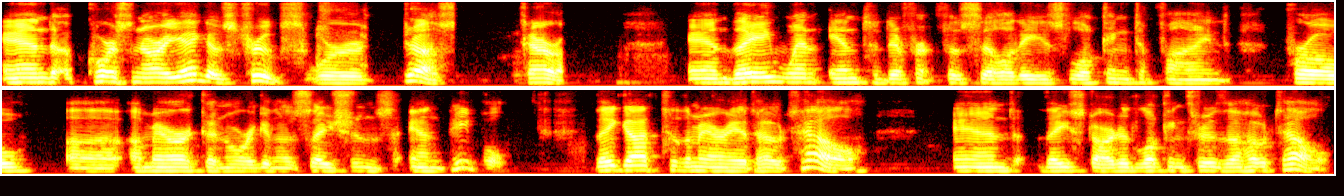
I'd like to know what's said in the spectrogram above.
And of course, Noriega's troops were just terrible. And they went into different facilities looking to find pro uh, American organizations and people. They got to the Marriott Hotel and they started looking through the hotel.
